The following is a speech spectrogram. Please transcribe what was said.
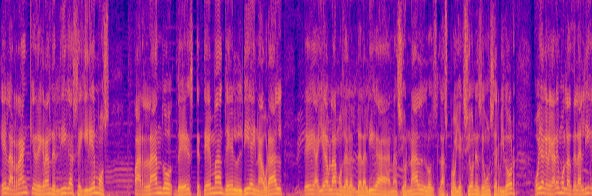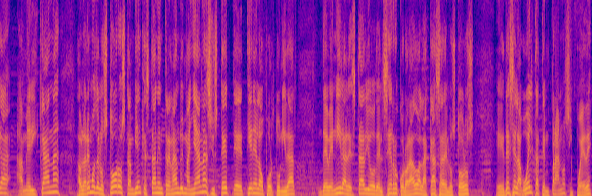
el arranque de grandes ligas. Seguiremos parlando de este tema del día inaugural de ayer hablamos de la, Liga Nacional, las proyecciones de un servidor. Hoy agregaremos las de la Liga Americana. Hablaremos de los toros también que están entrenando. Y mañana, si usted eh, tiene la oportunidad de venir al estadio del Cerro Colorado, a la Casa de los Toros, eh, dese la vuelta temprano si puede,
